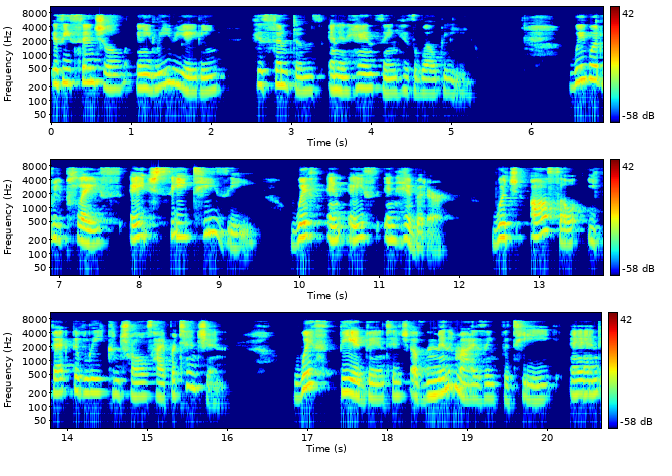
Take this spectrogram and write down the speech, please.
is essential in alleviating his symptoms and enhancing his well-being. We would replace HCTZ with an ACE inhibitor, which also effectively controls hypertension, with the advantage of minimizing fatigue and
